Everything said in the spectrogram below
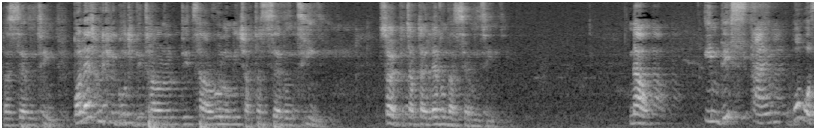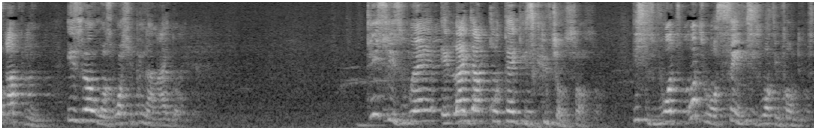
verse 17. But let's quickly go to Deuteronomy chapter 17. Sorry, chapter 11, verse 17. Now, in this time, what was happening? Israel was worshiping an idol. This is where Elijah quoted his scripture from. This is what, what he was saying, this is what informed it.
